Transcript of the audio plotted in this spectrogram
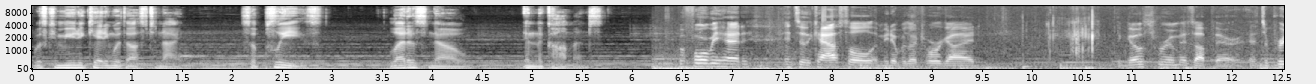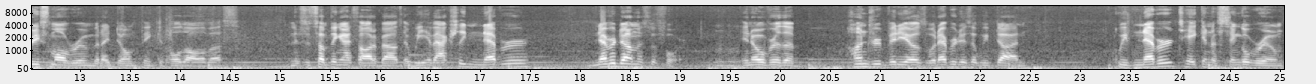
was communicating with us tonight, so please let us know in the comments. Before we head into the castle and meet up with our tour guide, the ghost room is up there. It's a pretty small room, but I don't think it could hold all of us. And this is something I thought about that we have actually never, never done this before. Mm-hmm. In over the hundred videos, whatever it is that we've done, we've never taken a single room,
